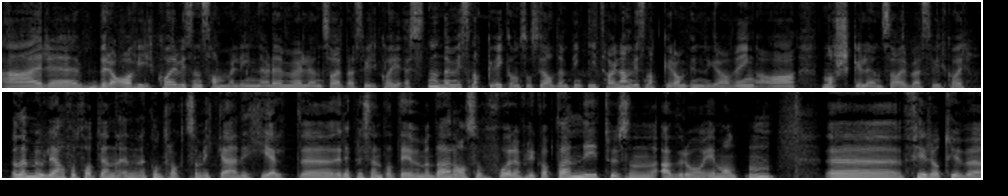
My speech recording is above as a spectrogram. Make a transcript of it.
er eh, bra vilkår hvis en sammenligner det med lønns- og arbeidsvilkår i Østen. Men vi snakker jo ikke om sosial dumping i Thailand. Vi snakker om undergraving av norske lønns- og arbeidsvilkår. Ja, Det er mulig jeg har fått fått en, en kontrakt som ikke er helt uh, representativ. Men der altså får en flykaptein 9000 euro i måneden. Uh, eh, 24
